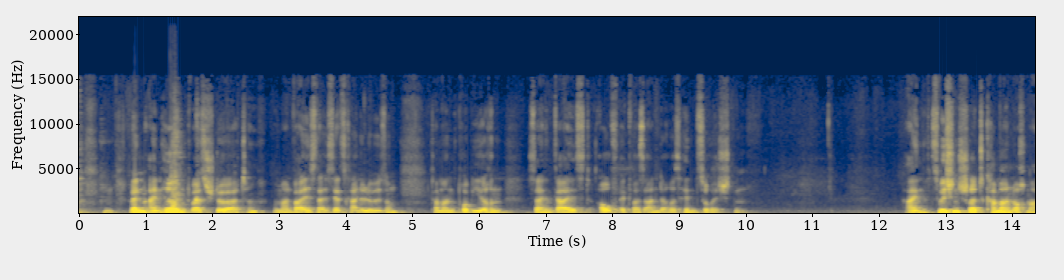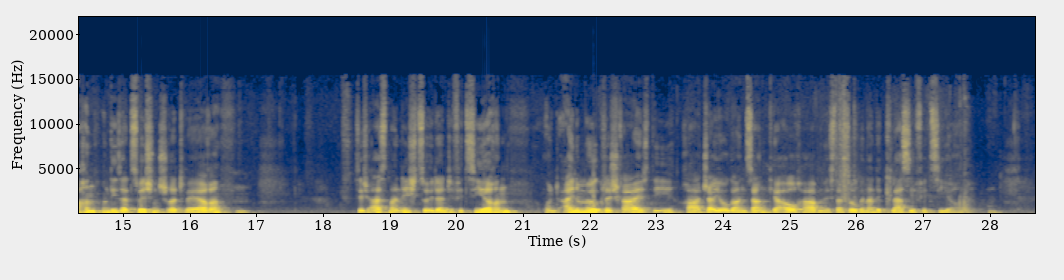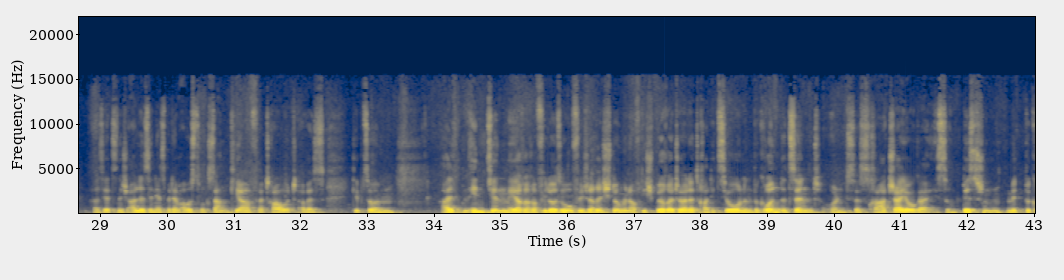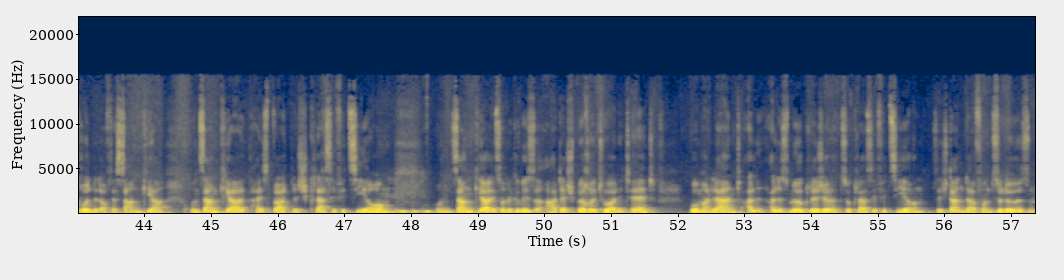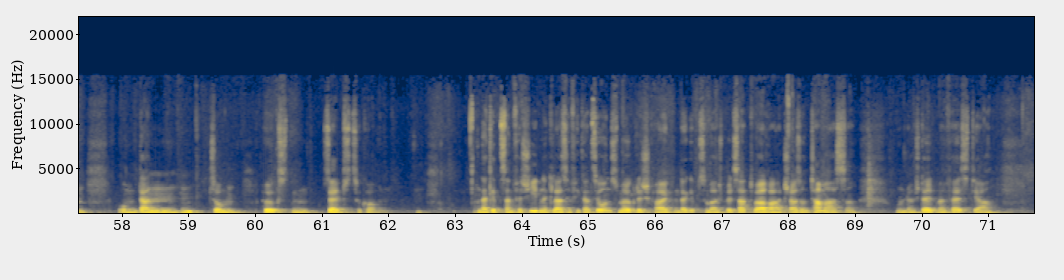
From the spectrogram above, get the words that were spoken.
wenn ein irgendwas stört und man weiß, da ist jetzt keine Lösung, kann man probieren, seinen Geist auf etwas anderes hinzurichten. Ein Zwischenschritt kann man noch machen und dieser Zwischenschritt wäre, sich erstmal nicht zu identifizieren und eine Möglichkeit, die Raja Yoga und Sankhya auch haben, ist das sogenannte Klassifizieren. Also jetzt nicht alle sind jetzt mit dem Ausdruck Sankhya vertraut, aber es gibt so im alten Indien mehrere philosophische Richtungen auf die spirituelle Traditionen begründet sind. Und das Raja Yoga ist so ein bisschen mitbegründet auf der Sankhya. Und Sankhya heißt wörtlich Klassifizierung. Und Sankhya ist so eine gewisse Art der Spiritualität, wo man lernt, alles Mögliche zu klassifizieren, sich dann davon zu lösen, um dann hm, zum höchsten Selbst zu kommen. Und da gibt es dann verschiedene Klassifikationsmöglichkeiten. Da gibt es zum Beispiel Sattva, Rajas und Tamas. Und da stellt man fest, ja,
